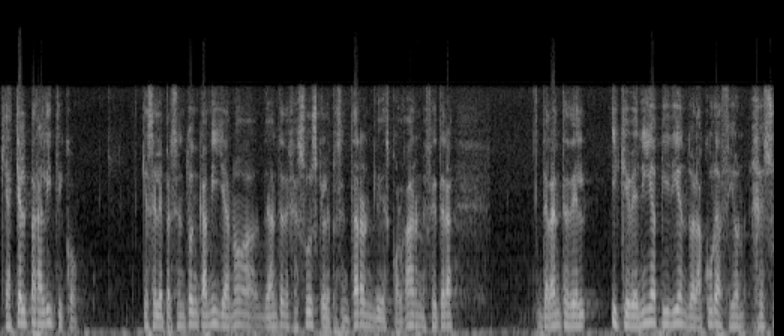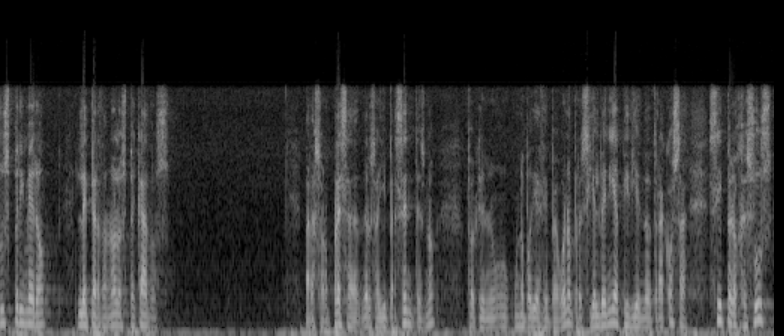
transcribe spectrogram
que aquel paralítico que se le presentó en camilla, ¿no? delante de Jesús, que le presentaron y le descolgaron, etcétera, delante de él, y que venía pidiendo la curación, Jesús primero le perdonó los pecados. Para sorpresa de los allí presentes, ¿no? Porque uno podía decir, pero bueno, pero si él venía pidiendo otra cosa. Sí, pero Jesús,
